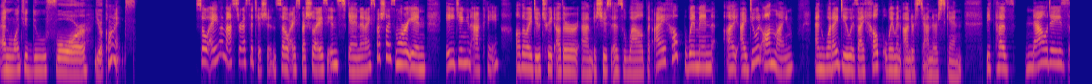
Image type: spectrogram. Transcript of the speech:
and what you do for your clients? So I am a master esthetician. So I specialize in skin and I specialize more in aging and acne, although I do treat other um, issues as well. But I help women. I, I do it online. And what I do is I help women understand their skin because nowadays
